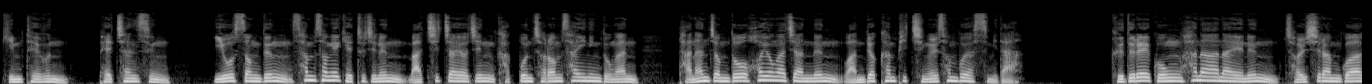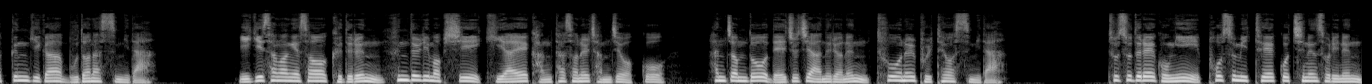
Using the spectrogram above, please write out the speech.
김태훈, 배찬승, 이호성 등 삼성의 개투지는 마치 짜여진 각본처럼 4이닝 동안 단 한 점도 허용하지 않는 완벽한 피칭을 선보였습니다. 그들의 공 하나하나에는 절실함과 끈기가 묻어났습니다. 이기 상황에서 그들은 흔들림 없이 기아의 강타선을 잠재웠고 한 점도 내주지 않으려는 투혼을 불태웠습니다. 투수들의 공이 포수 미트에 꽂히는 소리는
